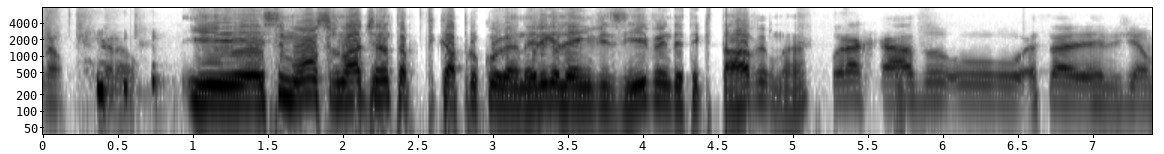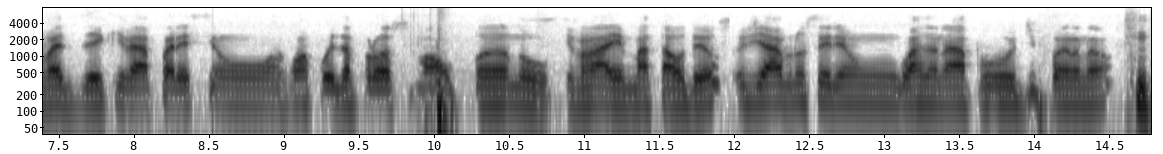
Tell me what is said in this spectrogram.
não, não, não. E esse monstro não adianta ficar procurando ele, ele é invisível, indetectável, né? Por acaso o, essa religião vai dizer que vai aparecer um, alguma coisa próxima a um pano que vai matar o deus? O diabo não seria um guardanapo de pano, não?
